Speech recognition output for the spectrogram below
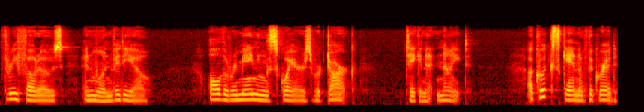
Three photos and one video. All the remaining squares were dark, taken at night. A quick scan of the grid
